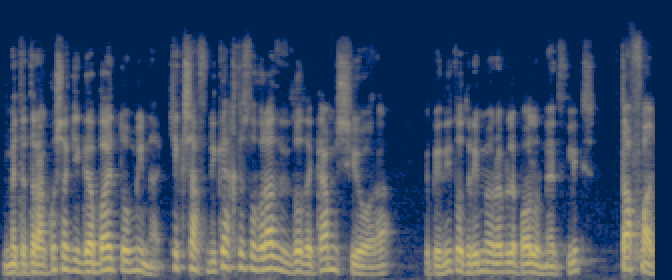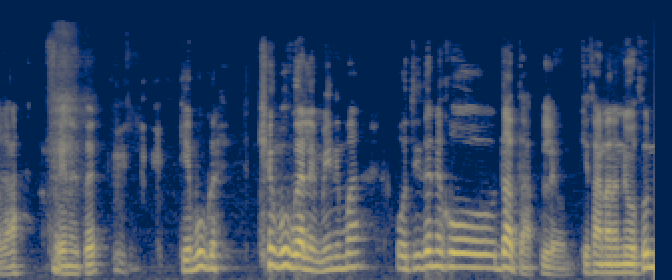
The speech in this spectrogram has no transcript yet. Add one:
με 400 GB το μήνα. Και ξαφνικά χθες το βράδυ, 12.30 ώρα, επειδή το τρίμερο έβλεπα όλο Netflix, τα φαγά, φαίνεται, και μου, βγα- και μου βγάλε μήνυμα ότι δεν έχω data πλέον. Και θα ανανεωθούν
